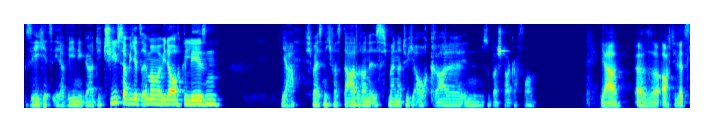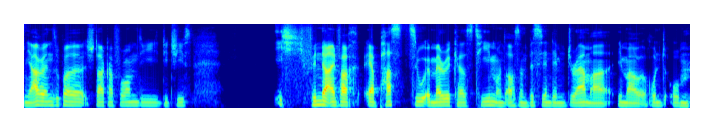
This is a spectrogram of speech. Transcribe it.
Sehe ich jetzt eher weniger. Die Chiefs habe ich jetzt immer mal wieder auch gelesen. Ja, ich weiß nicht, was da dran ist. Ich meine natürlich auch gerade in super starker Form. Ja, also auch die letzten Jahre in super starker Form, die, die Chiefs. Ich finde einfach, er passt zu Americas Team und auch so ein bisschen dem Drama immer rund um,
